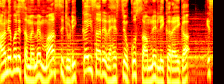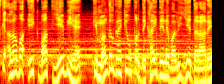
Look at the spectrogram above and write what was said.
आने वाले समय में मार्स से जुड़ी कई सारे रहस्यों को सामने लेकर आएगा इसके अलावा एक बात ये भी है कि मंगल ग्रह के ऊपर दिखाई देने वाली ये दरारें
